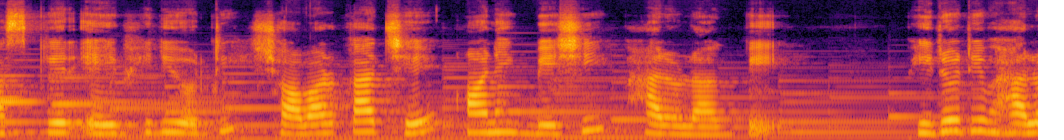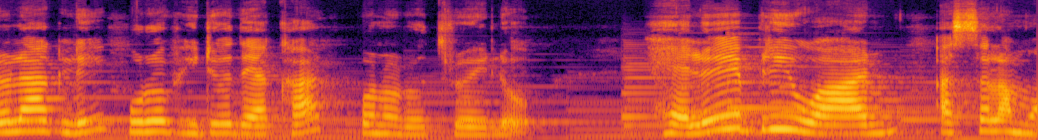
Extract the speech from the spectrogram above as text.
আজকের এই ভিডিওটি সবার কাছে অনেক বেশি ভালো লাগবে। ভিডিওটি ভালো লাগলে পুরো ভিডিও দেখার অনুরোধ রইল। হ্যালো এভরি ওয়ান আসসালামু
